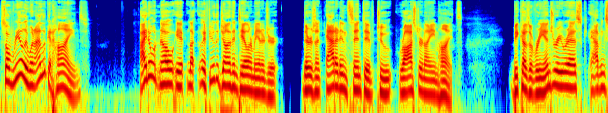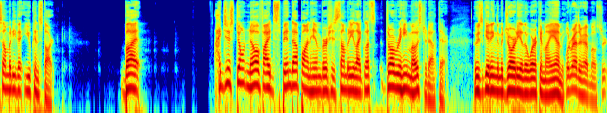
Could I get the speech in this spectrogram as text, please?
So really, when I look at Hines, I don't know if like, if you're the Jonathan Taylor manager, there's an added incentive to roster Nyheim Hines because of re-injury risk, having somebody that you can start. But I just don't know if I'd spend up on him versus somebody like let's throw Raheem Mostert out there, who's getting the majority of the work in Miami. Would rather have Mostert.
